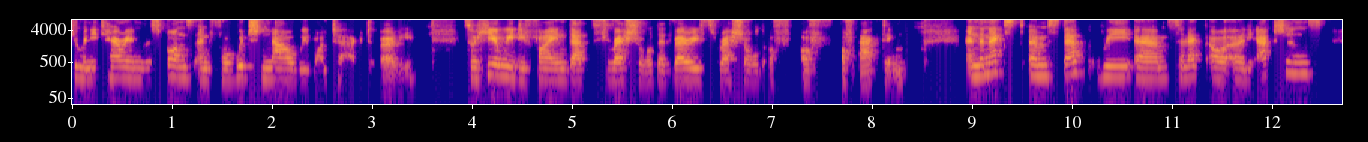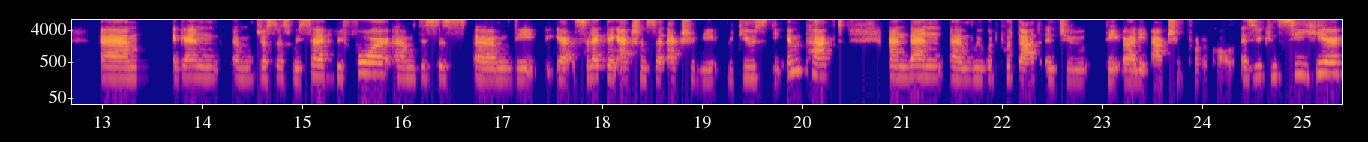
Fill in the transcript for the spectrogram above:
humanitarian response and for which now we want to act early. So here we define that threshold, that very threshold of, of, of acting. And the next um, step, we um, select our early actions. Um, again, um, just as we said before, um, this is um, the yeah, selecting actions that actually reduce the impact. And then we would put that into the early action protocol. As you can see here,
